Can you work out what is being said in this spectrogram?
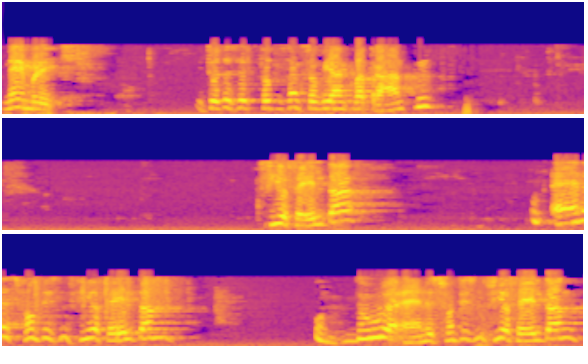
Nämlich, ich tue das jetzt sozusagen so wie ein Quadranten. Vier Felder, und eines von diesen vier Feldern und nur eines von diesen vier Feldern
